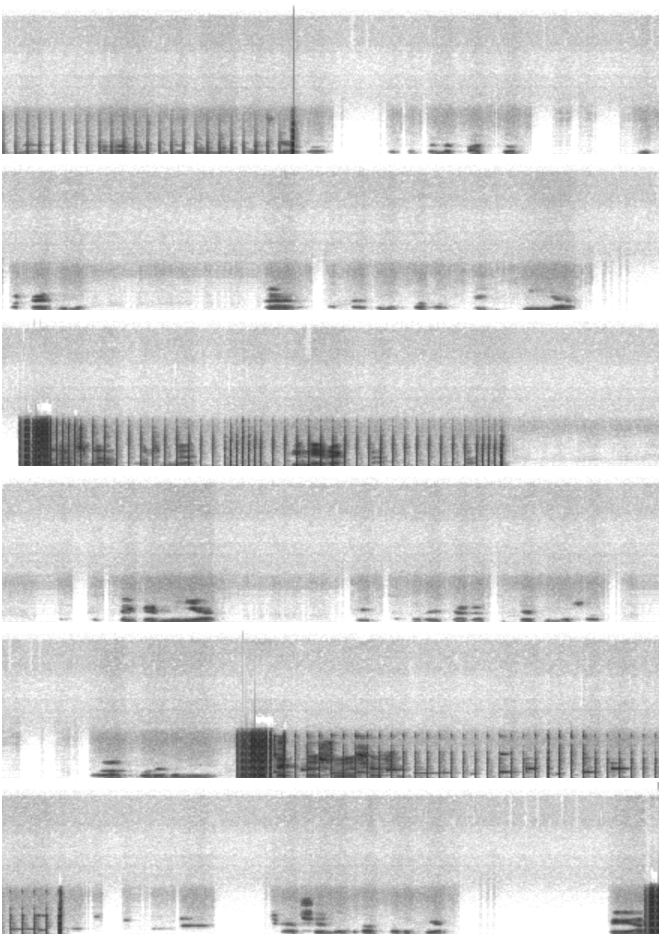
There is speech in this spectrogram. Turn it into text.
মানে থানার ওসিরে বলল ওসি পাঁচজন লোক পাঠাই দিল হ্যাঁ পাঠাই দিল তখন এই নিয়ে আসলাম ওখানে দিনের একটা থেকে নিয়ে আমার জায়গা পিছিয়ে দিল সব দেওয়ার পরে মানে চারটার সময় শেষ শেষ তারপরে দিয়ে এই আমি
